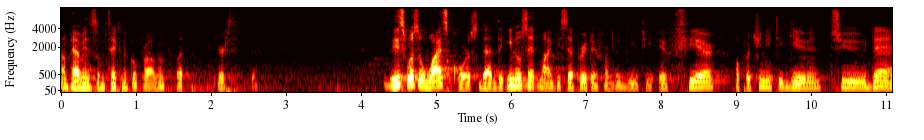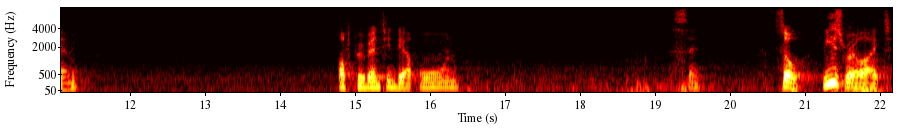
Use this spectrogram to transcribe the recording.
I'm having some technical problems, but here's the this was a wise course that the innocent might be separated from the guilty, a fair opportunity given to them of preventing their own sin. So, Israelite,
